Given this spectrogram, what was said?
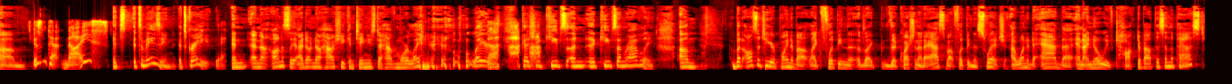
Um, Isn't that nice? It's it's amazing. It's great. Yeah. And and uh, honestly, I don't know how she continues to have more layer, layers because she keeps un, uh, keeps unraveling. Um, but also to your point about like flipping the like the question that I asked about flipping the switch, I wanted to add that, and I know we've talked about this in the past,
